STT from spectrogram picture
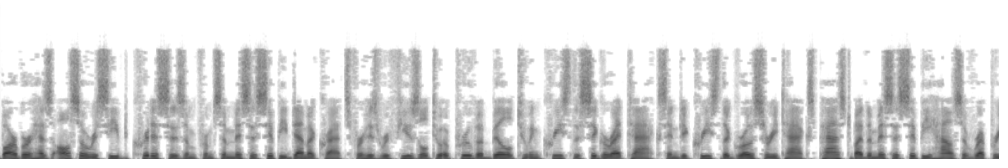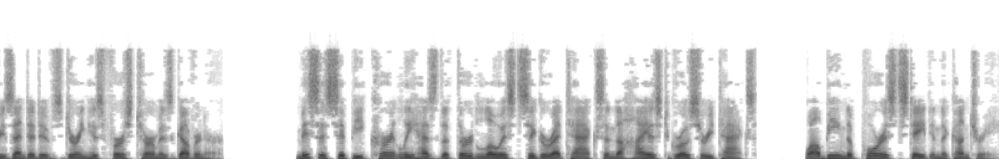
Barbour has also received criticism from some Mississippi Democrats for his refusal to approve a bill to increase the cigarette tax and decrease the grocery tax passed by the Mississippi House of Representatives during his first term as as governor. Mississippi currently has the third lowest cigarette tax and the highest grocery tax—while being the poorest state in the country.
